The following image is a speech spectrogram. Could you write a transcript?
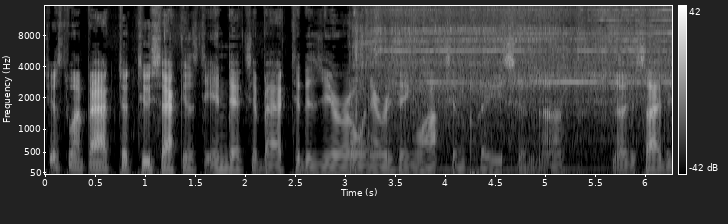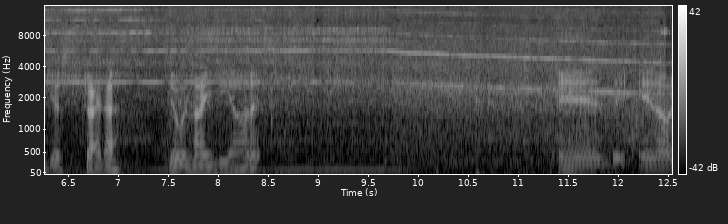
just went back, took two seconds to index it back to the zero, and everything locks in place. And uh, know, decided to just try to do a 90 on it and you know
